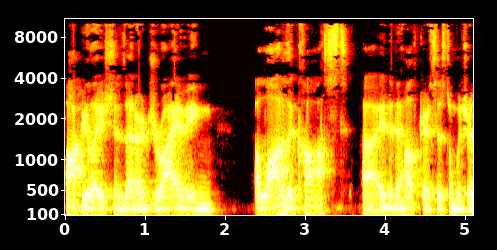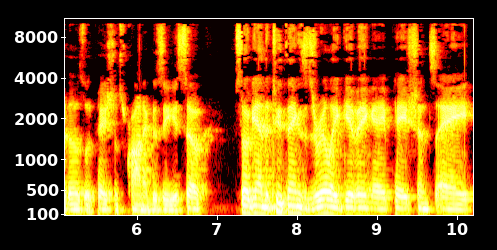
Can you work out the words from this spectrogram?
populations that are driving a lot of the cost uh, into the healthcare system, which are those with patients with chronic disease. So, so again, the two things is really giving a patients a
